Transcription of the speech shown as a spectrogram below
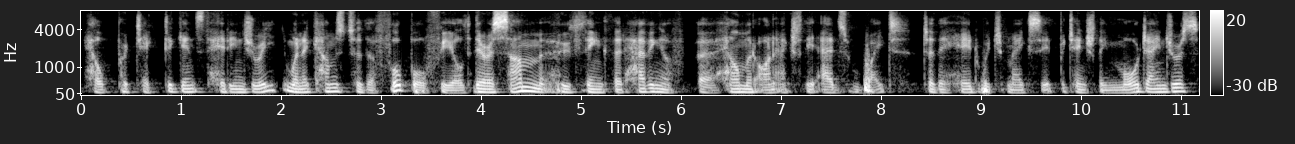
help protect against head injury. When it comes to the football field, there are some who think that having a, a helmet on actually adds weight to the head, which makes it potentially more dangerous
